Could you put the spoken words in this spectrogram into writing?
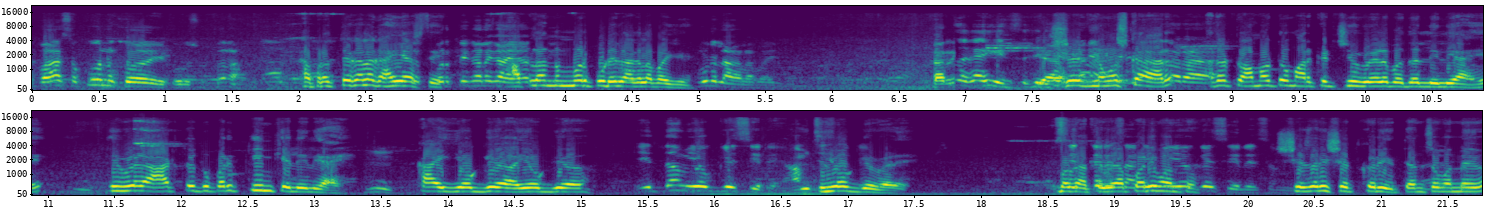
बा असं कोण क- हे करू शकतो ना? हा प्रत्येकाला घाई असते. प्रत्येकाला काय आपला नंबर पुढे लागला पाहिजे. पुढे लागला पाहिजे. कारण शेठ नमस्कार. आता टोमॅटो मार्केटची वेळ बदललेली आहे. ती वेळ आठ ते दुपारी तीन केलेली आहे. काय योग्य अयोग्य? एकदम योग्य सीर आहे. आमच्या योग्य वेळ आहे. बघा आता व्यापारी म्हणतो. शेजारी शेतकरी त्यांचं म्हणणं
